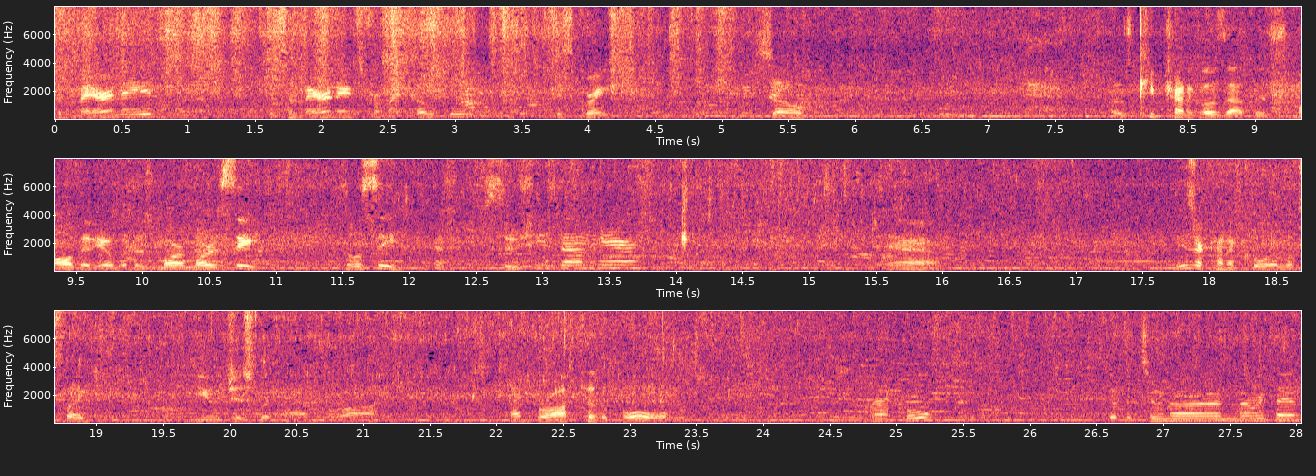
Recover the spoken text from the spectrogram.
The marinades, some marinades for my tofu. It's great. So, I was keep trying to close out this small video, but there's more and more to see. So we'll see. Sushi's down here. Yeah. These are kind of cool. It looks like you just would add. Add broth to the bowl. Isn't that cool? Got the tuna and everything.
